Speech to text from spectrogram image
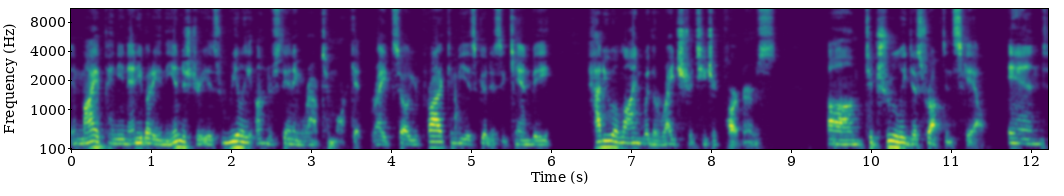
in my opinion, anybody in the industry is really understanding route to market, right? So your product can be as good as it can be. How do you align with the right strategic partners um, to truly disrupt and scale? And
